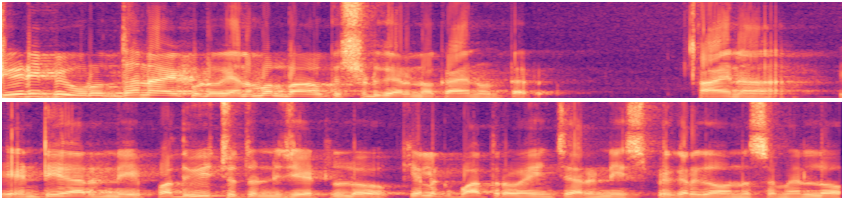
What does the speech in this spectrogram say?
టీడీపీ వృద్ధ నాయకుడు యనమల రామకృష్ణుడు గారిని ఒక ఆయన ఉంటారు. ఆయన ఎన్టీఆర్ని పదవీచ్యుతుడిని చేయడంలో కీలక పాత్ర వహించారని స్పీకర్గా ఉన్న సమయంలో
